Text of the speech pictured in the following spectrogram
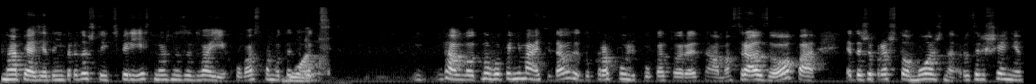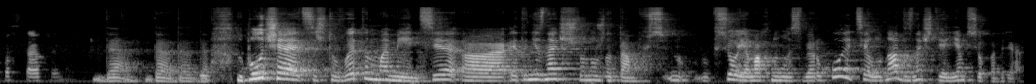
Но опять, это не про то, что и теперь есть можно за двоих. У вас там вот, вот. это вот, да, вот, ну вы понимаете, да, вот эту крапульку, которая там, а сразу, опа, это же про что? Можно, разрешение поставлено. Да, да, да, да. Ну, получается, что в этом моменте э, это не значит, что нужно там, ну, все, я махнул на себя рукой, телу надо, значит, я ем все подряд.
